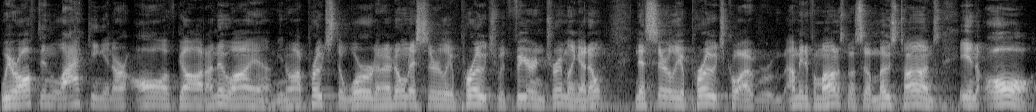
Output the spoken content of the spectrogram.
We are often lacking in our awe of God. I know I am. You know, I approach the Word and I don't necessarily approach with fear and trembling. I don't necessarily approach, I mean, if I'm honest with myself, most times in awe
